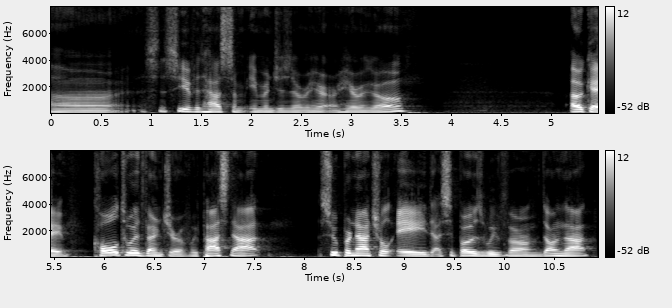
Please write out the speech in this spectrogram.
Uh, let's see if it has some images over here. Here we go. Okay, call to adventure. We passed that. Supernatural aid. I suppose we've uh, done that.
